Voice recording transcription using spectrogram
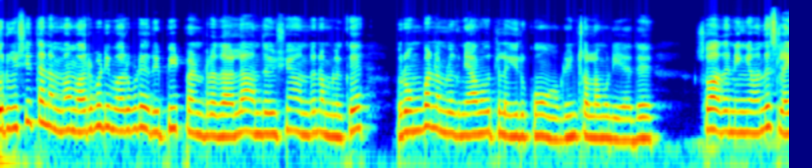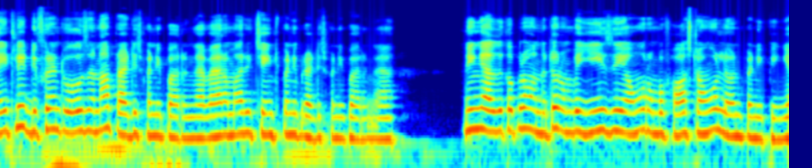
ஒரு விஷயத்த நம்ம மறுபடி மறுபடியும் ரிப்பீட் பண்ணுறதால அந்த விஷயம் வந்து நம்மளுக்கு ரொம்ப நம்மளுக்கு ஞாபகத்தில் இருக்கும் அப்படின்னு சொல்ல முடியாது. ஸோ அதை நீங்கள் வந்து ஸ்லைட்லி டிஃப்ரெண்ட் வேர்ஷனாக ப்ராக்டிஸ் பண்ணி பாருங்கள் வேறு மாதிரி சேஞ்ச் பண்ணி ப்ராக்டிஸ் பண்ணி பாருங்கள் நீங்கள் அதுக்கப்புறம் வந்துட்டு ரொம்ப ஈஸியாகவும் ரொம்ப ஃபாஸ்ட்டாகவும் லேர்ன் பண்ணிப்பீங்க.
